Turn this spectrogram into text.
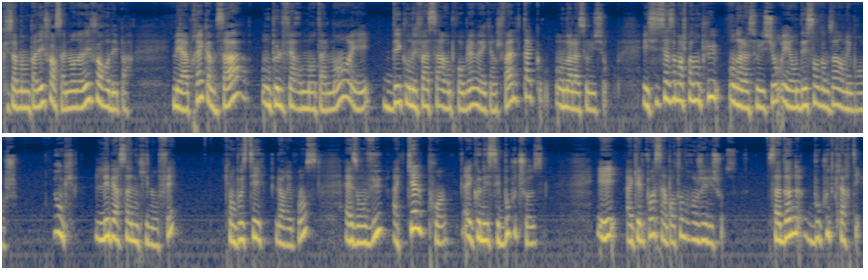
que ça demande pas d'effort, ça demande un effort au départ. Mais après, comme ça, on peut le faire mentalement et dès qu'on est face à un problème avec un cheval, tac, on a la solution. Et si ça, ça marche pas non plus, on a la solution et on descend comme ça dans les branches. Donc, les personnes qui l'ont fait, qui ont posté leur réponse, elles ont vu à quel point elles connaissaient beaucoup de choses et à quel point c'est important de ranger les choses. Ça donne beaucoup de clarté.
